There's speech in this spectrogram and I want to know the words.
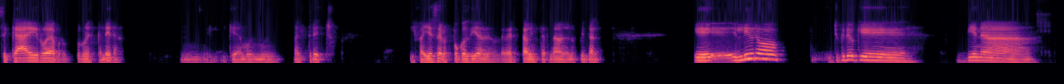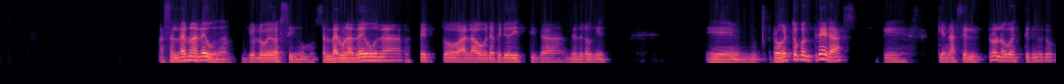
se cae y rueda por, una escalera mm, y queda muy, muy maltrecho. Y fallece a los pocos días de, haber estado internado en el hospital. Eh, el libro yo creo que viene a, a saldar una deuda. Yo lo veo así, como saldar una deuda respecto a la obra periodística de Droguet. Eh, Roberto Contreras, que es quien hace el prólogo de este libro,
